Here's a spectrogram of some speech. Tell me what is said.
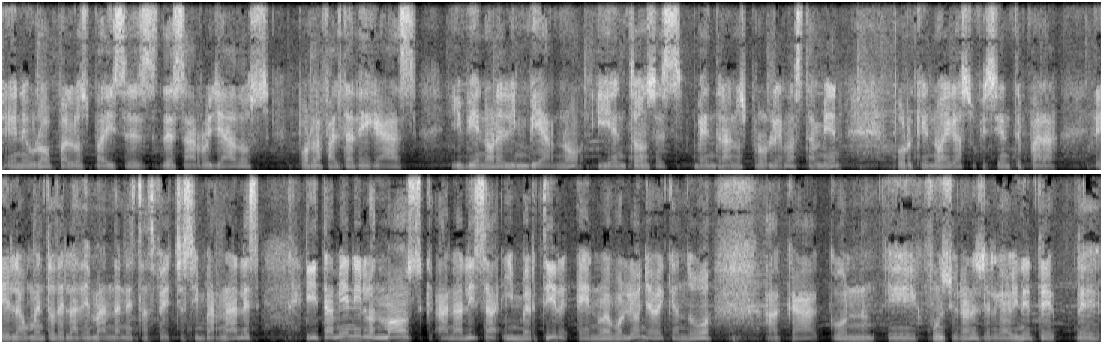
en Europa los países desarrollados por la falta de gas y viene ahora el invierno y entonces vendrán los problemas también porque no hay gas suficiente para el aumento de la demanda en estas fechas invernales. Y también Elon Musk analiza invertir en Nuevo León. Ya ve que anduvo acá con eh, funcionarios del gabinete de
